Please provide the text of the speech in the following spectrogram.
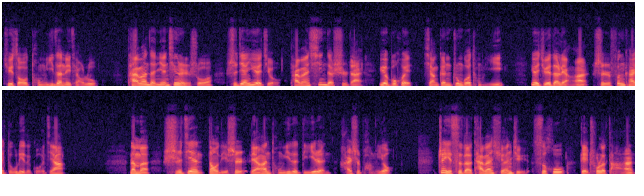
去走统一的那条路。”台湾的年轻人说：“时间越久，台湾新的世代越不会想跟中国统一，越觉得两岸是分开独立的国家。”那么，时间到底是两岸统一的敌人还是朋友？这一次的台湾选举似乎给出了答案。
